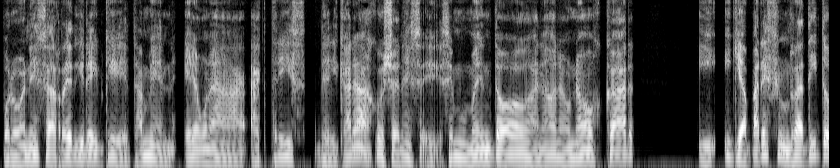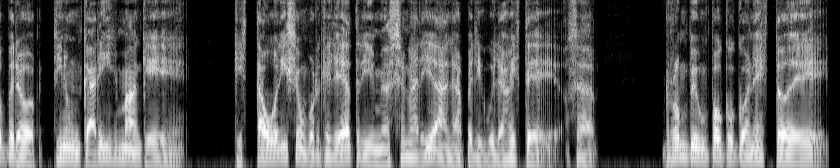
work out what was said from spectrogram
por Vanessa Redgrave, que también era una actriz del carajo ya en ese, momento, ganadora un Oscar, y, que aparece un ratito, pero tiene un carisma que, que está buenísimo porque le da tridimensionalidad a la película, ¿viste? O sea, rompe un poco con esto de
